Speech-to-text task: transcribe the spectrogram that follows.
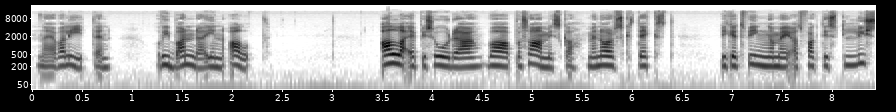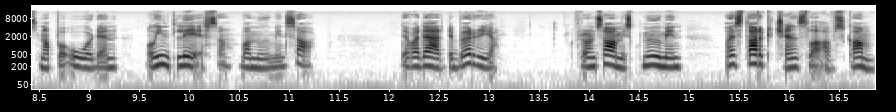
när jag var liten och vi bandade in allt. Alla episoder var på samiska med norsk text vilket tvingade mig att faktiskt lyssna på orden och inte läsa vad Mumin sa. Det var där det började. Från samisk Mumin och en stark känsla av skam.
